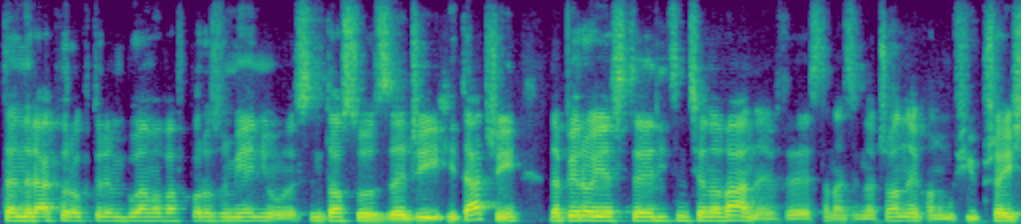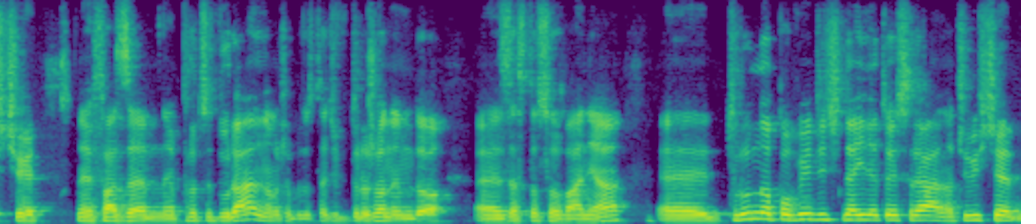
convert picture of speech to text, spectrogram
ten reaktor, o którym była mowa w porozumieniu Syntosu z GE Hitachi, dopiero jest licencjonowany w Stanach Zjednoczonych. On musi przejść fazę proceduralną, żeby zostać wdrożonym do zastosowania. Trudno powiedzieć, na ile ile to jest realne. Oczywiście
